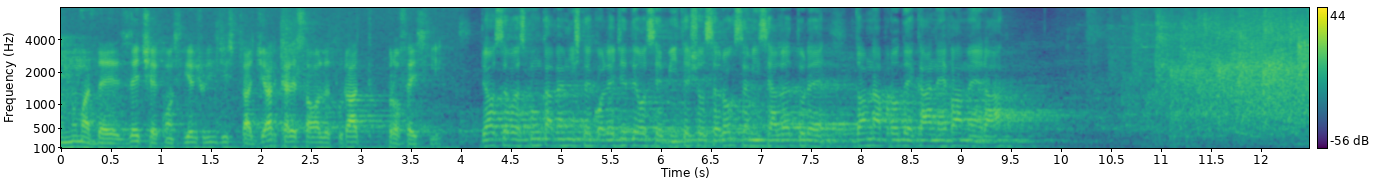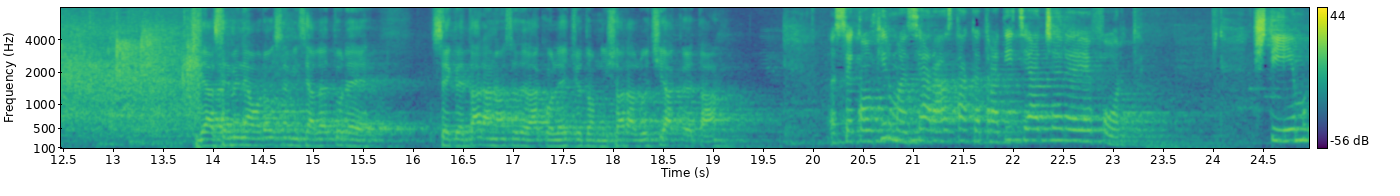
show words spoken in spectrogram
un număr de 10 consilieri juridici stagiari care s-au alăturat profesiei. Vreau să vă spun că avem niște colegi deosebite și o să rog să mi se alăture doamna prodecan Eva Mera. De asemenea, o rog să mi se alăture secretara noastră de la colegiu, domnișoara Lucia Căta. Se confirmă în seara asta că tradiția cere efort. Știm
